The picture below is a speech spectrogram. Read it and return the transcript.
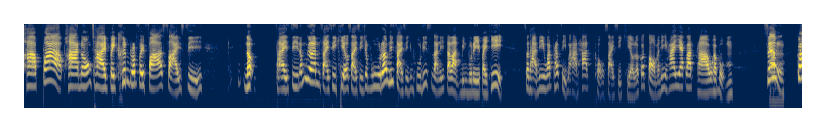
พาป้า พาน้องชายไปขึ้นรถไฟฟ้าสายสีนะสายสีน้ำเงิน สายสีเขียว สายสีชมพู เริ่มที่สายสีชมพูที่สถานีตลาดบินบุรีไปที่สถานีวัดพระศรีมหาธาตุของสายสีเขียว แล้วก็ต่อมาที่ห้าแยกลาดพร้าวครับผม ซึ่งก็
